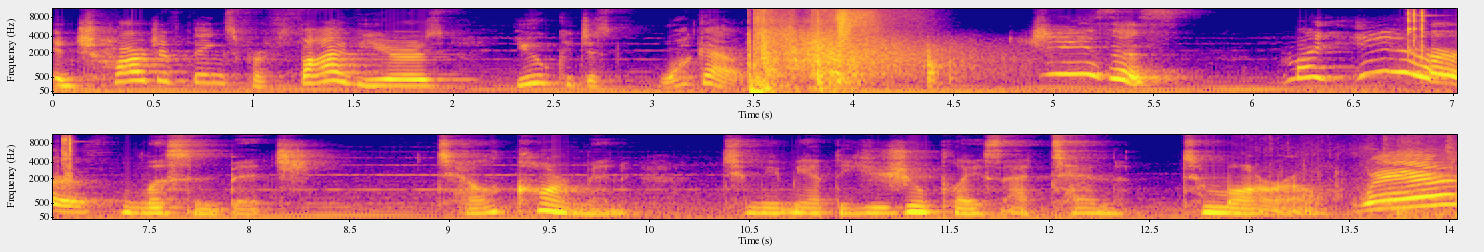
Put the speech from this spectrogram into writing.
in charge of things for five years, you could just walk out. Jesus! My ears! Listen, bitch. Tell Carmen to meet me at the usual place at 10 tomorrow. Where?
